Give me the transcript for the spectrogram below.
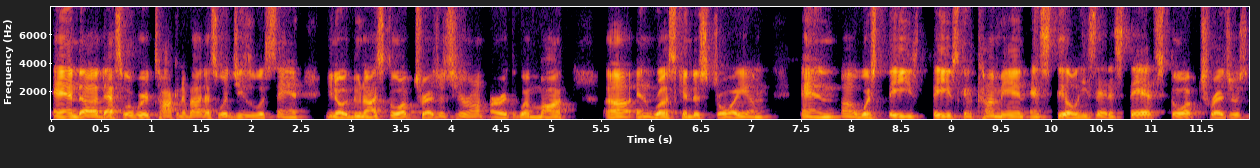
And uh, that's what we're talking about. That's what Jesus was saying. You know, do not store up treasures here on earth where moth uh, and rust can destroy them, and uh, where thieves thieves can come in and steal. He said, instead, store up treasures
